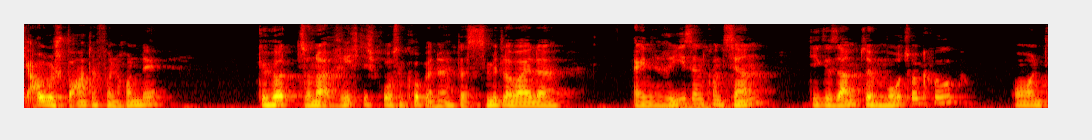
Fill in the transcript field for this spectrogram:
die Autosparte von Hyundai, gehört zu einer richtig großen Gruppe. Ne? Das ist mittlerweile ein Riesenkonzern die gesamte Motor Group und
